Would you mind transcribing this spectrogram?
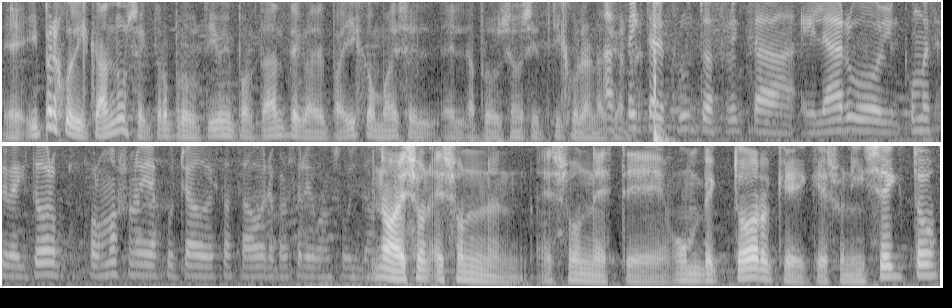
Eh, y perjudicando un sector productivo importante del país como es la producción citrícola nacional. ¿Afecta el fruto, afecta el árbol? ¿Cómo es el vector? Por yo no había escuchado esto hasta ahora, por eso le consulto. No, es un, es un, es un, este, un vector que, que es un insecto,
